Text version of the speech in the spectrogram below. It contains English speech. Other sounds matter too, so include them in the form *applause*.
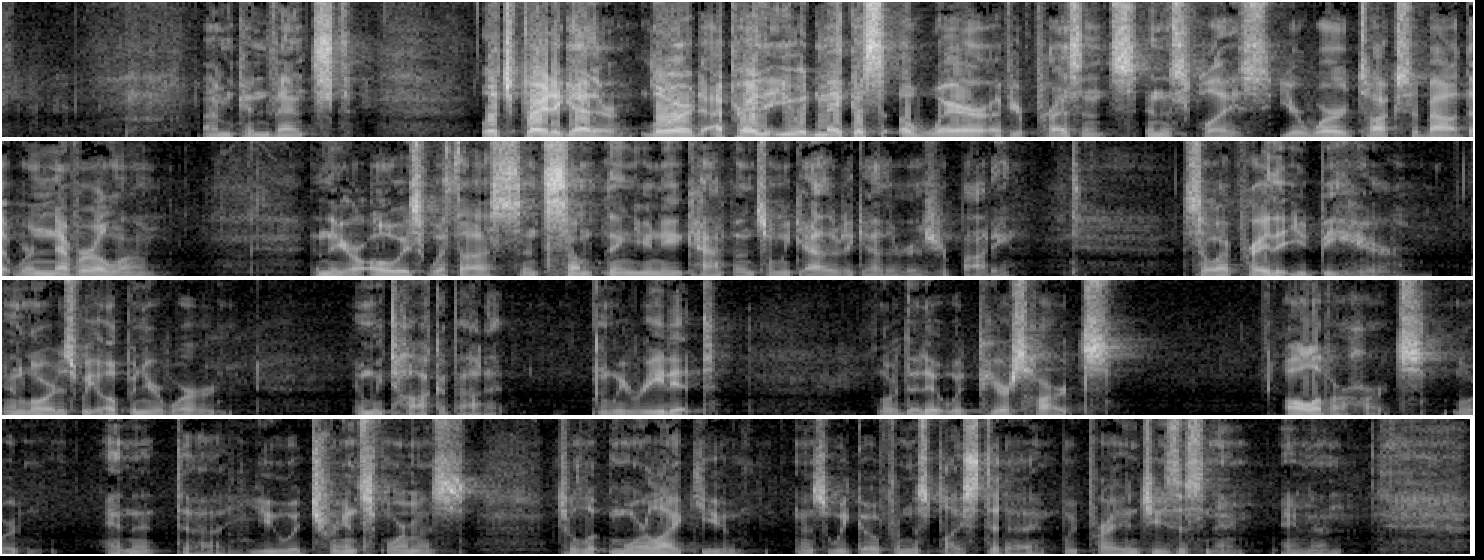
I'm convinced. Let's pray together. Lord, I pray that you would make us aware of your presence in this place. Your word talks about that we're never alone and that you're always with us, and something unique happens when we gather together as your body. So I pray that you'd be here. And Lord, as we open your word and we talk about it and we read it, Lord, that it would pierce hearts all of our hearts, Lord, and that uh, you would transform us to look more like you as we go from this place today. We pray in Jesus' name. Amen.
